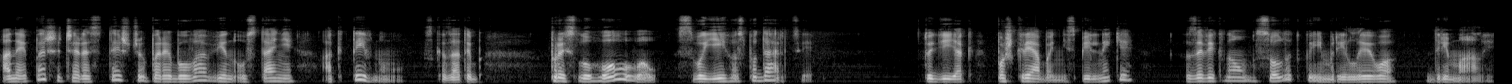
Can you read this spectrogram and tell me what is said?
а найперше через те, що перебував він у стані активному, сказати б, прислуговував своїй господарці, тоді як пошкрябані спільники за вікном солодко і мрійливо дрімали.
